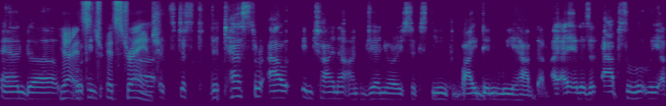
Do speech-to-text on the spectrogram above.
And uh, Yeah, it's con- it's strange. Uh, it's just the tests were out in China on January 16th. Why didn't we have them? I, I, it is an absolutely a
